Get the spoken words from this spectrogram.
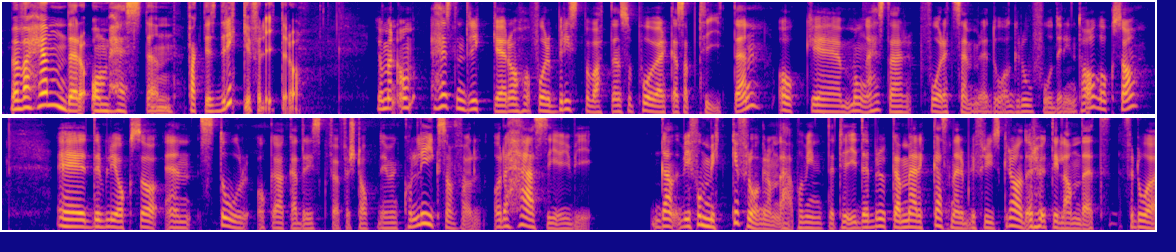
Men vad händer om hästen faktiskt dricker för lite då? Ja, men om hästen dricker och får brist på vatten så påverkas aptiten och eh, många hästar får ett sämre då grovfoderintag också. Eh, det blir också en stor och ökad risk för förstoppning med kolik som följd. Och det här ser ju vi. Vi får mycket frågor om det här på vintertid. Det brukar märkas när det blir frysgrader ute i landet, för då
